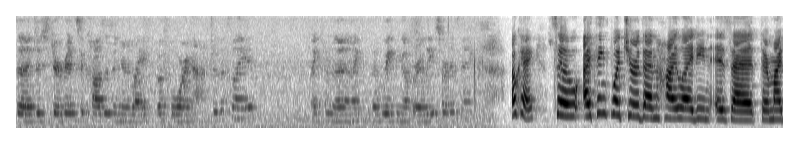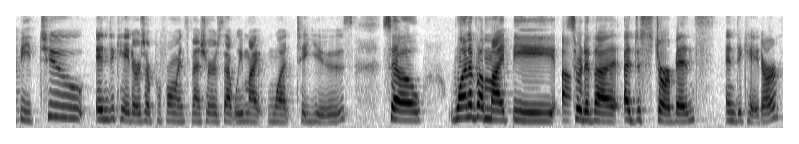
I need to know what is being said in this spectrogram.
the disturbance it causes in your life before and after the flight, like from the like the waking up early sort of thing. Okay, so I think what you're then highlighting is that there might be two indicators or performance measures that we might want to use. So one of them might be uh, sort of a, a disturbance indicator,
